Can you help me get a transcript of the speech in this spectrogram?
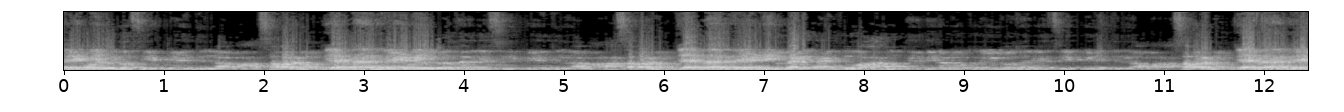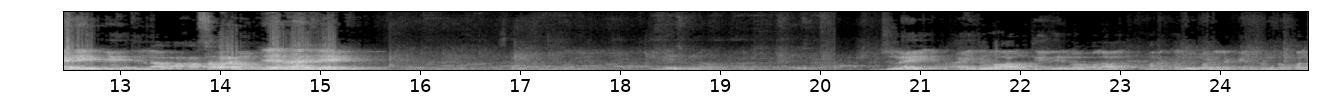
చేయండి. కోవిలో సిపిఐ జిల్లా చేయండి. కోవిలో జరిగే సిపిఐ జిల్లా చేయండి. జూలై ఐదు ఆరు తేదీలలో కొరిలో జరిగే సిపిఐ జిల్లా. సిపిఐ జిల్లా జూలై ఐదు ఆరు తేదీ లోపల మన కొరివి మండల కేంద్రం లోపల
